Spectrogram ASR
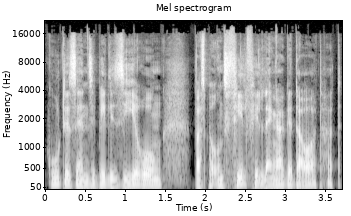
gute Sensibilisierung, was bei uns viel, viel länger gedauert hat.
